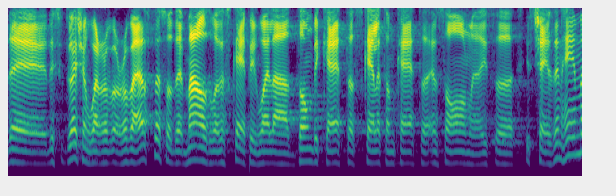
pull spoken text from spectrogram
the, the situation was reversed, so the mouse was escaping while a zombie cat, a skeleton cat, uh, and so on uh, is, uh, is chasing him.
